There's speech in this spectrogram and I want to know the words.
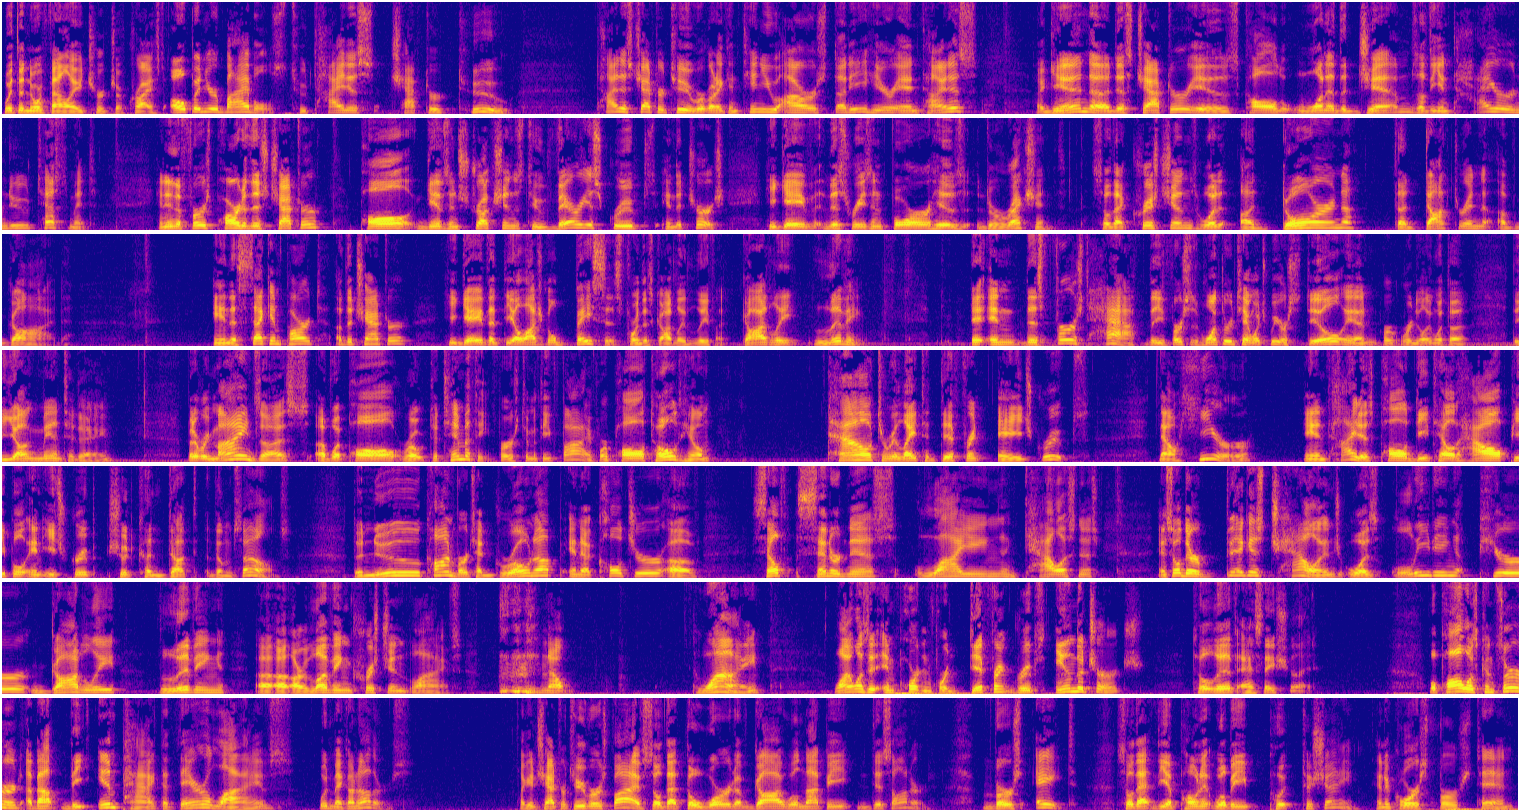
with the North Valley Church of Christ. Open your Bibles to Titus chapter 2. Titus chapter 2, we're going to continue our study here in Titus. Again, uh, this chapter is called one of the gems of the entire New Testament. And in the first part of this chapter, Paul gives instructions to various groups in the church. He gave this reason for his directions so that Christians would adorn the doctrine of God. In the second part of the chapter, he gave the theological basis for this godly living. Godly living. In this first half, these verses 1 through 10, which we are still in, we're, we're dealing with the, the young men today, but it reminds us of what Paul wrote to Timothy, 1 Timothy 5, where Paul told him how to relate to different age groups. Now, here, in Titus, Paul detailed how people in each group should conduct themselves. The new converts had grown up in a culture of self centeredness, lying, and callousness. And so their biggest challenge was leading pure, godly, living, uh, or loving Christian lives. now, why? Why was it important for different groups in the church to live as they should. Well, Paul was concerned about the impact that their lives would make on others. Like in chapter 2, verse 5, so that the word of God will not be dishonored. Verse 8, so that the opponent will be put to shame. And of course, verse 10,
